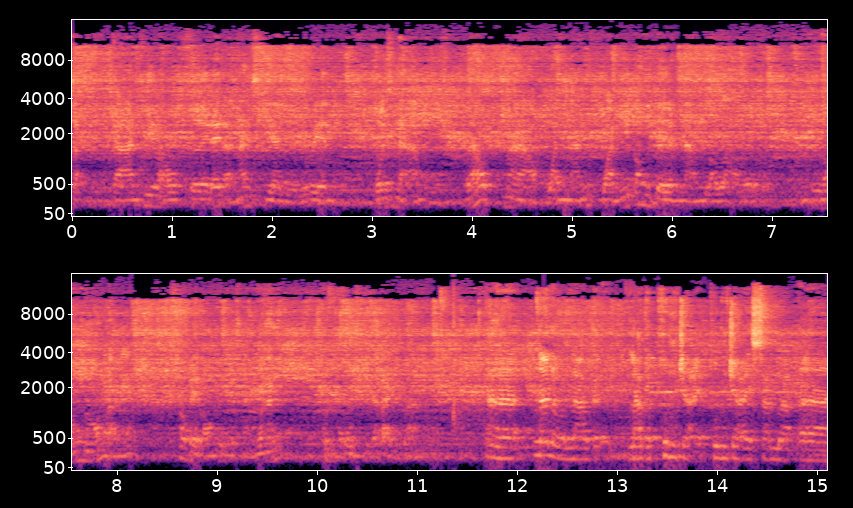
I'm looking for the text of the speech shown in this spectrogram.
จากการที่เราเคยได้แต่นั่งเชียร์อยู่บริเวณบนสนาม แล้วมาวันนั้นวันที่ต้องเดินนำเราเราๆน้องๆเหล่านี้เข้าไปร้องเพลงกันวันนั้นคุณครูคิดอะไรบ้างเอ่อแน่นอนเราก็เราก็ภูมิใจภูมิใจสำหรับเอ่อ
